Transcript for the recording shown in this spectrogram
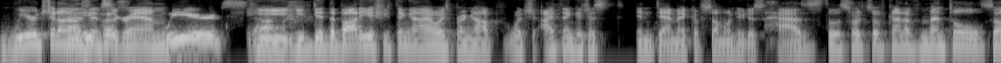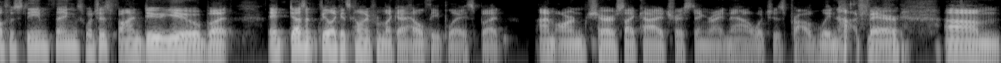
weird shit on his Instagram. Weird stuff. he he did the body issue thing I always bring up, which I think is just endemic of someone who just has those sorts of kind of mental self esteem things, which is fine, do you, but it doesn't feel like it's coming from like a healthy place. But I'm armchair psychiatristing right now, which is probably not fair. Um,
